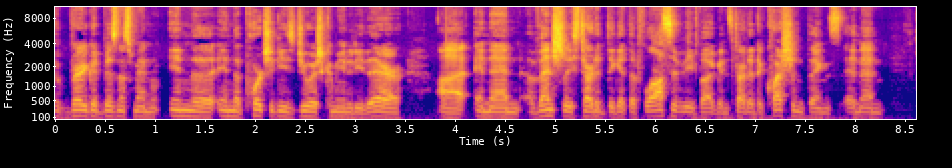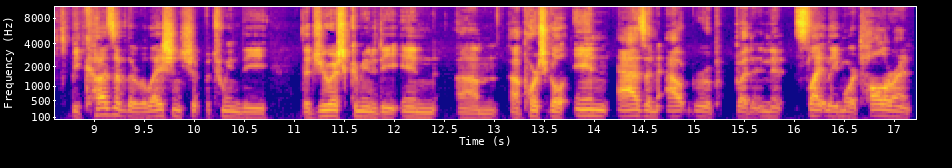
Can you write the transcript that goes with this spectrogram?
a very good businessman in the in the Portuguese Jewish community there, uh, and then eventually started to get the philosophy bug and started to question things. And then because of the relationship between the the Jewish community in um, uh, Portugal in as an outgroup, but in a slightly more tolerant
